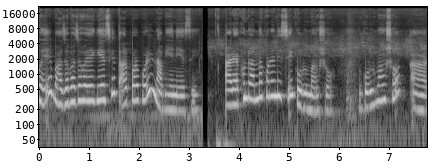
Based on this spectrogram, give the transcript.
হয়ে ভাজা ভাজা হয়ে গিয়েছে, তারপর পরে নাবিয়ে নিয়েছি। আর এখন রান্না করে নিচ্ছি গরুর মাংস। গরুর মাংস আর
